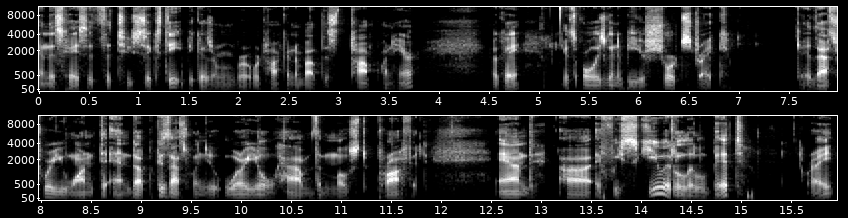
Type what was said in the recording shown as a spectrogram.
In this case, it's the 260 because remember we're talking about this top one here. Okay, it's always going to be your short strike. Okay, that's where you want it to end up because that's when you where you'll have the most profit. And uh, if we skew it a little bit, right?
